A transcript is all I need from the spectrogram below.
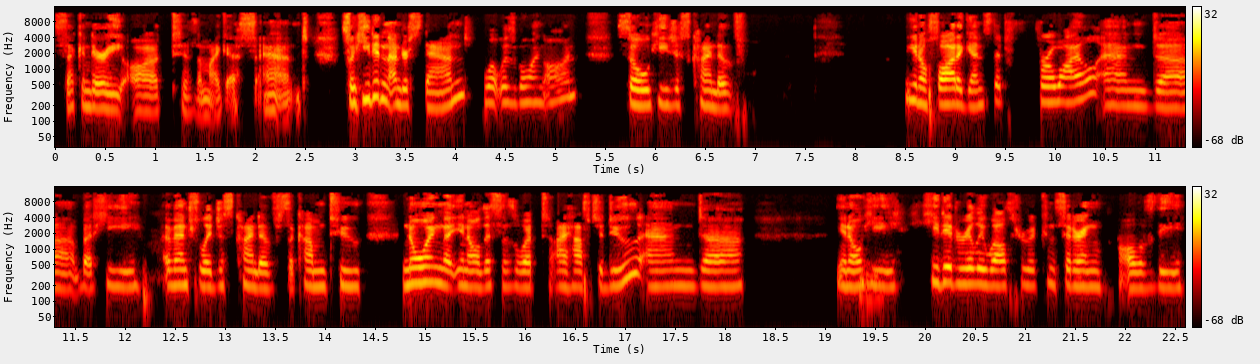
secondary autism, I guess. And so he didn't understand what was going on. So he just kind of, you know, fought against it for a while and uh, but he eventually just kind of succumbed to knowing that you know this is what i have to do and uh, you know he he did really well through it considering all of the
